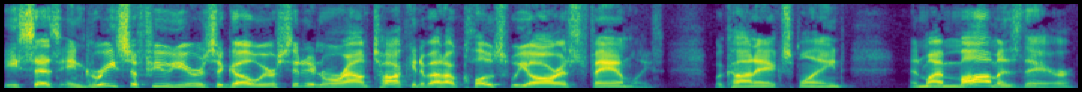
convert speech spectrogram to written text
He says, In Greece a few years ago, we were sitting around talking about how close we are as families. McConaughey explained. And my mom is there,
